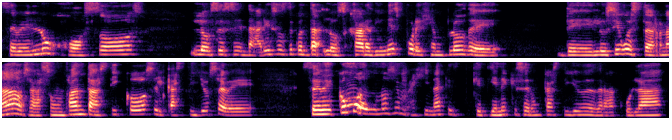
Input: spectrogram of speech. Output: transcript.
se ven lujosos los escenarios, haz de cuenta, los jardines, por ejemplo, de, de Lucy Westerna, o sea, son fantásticos. El castillo se ve, se ve como uno se imagina que, que tiene que ser un castillo de Drácula.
